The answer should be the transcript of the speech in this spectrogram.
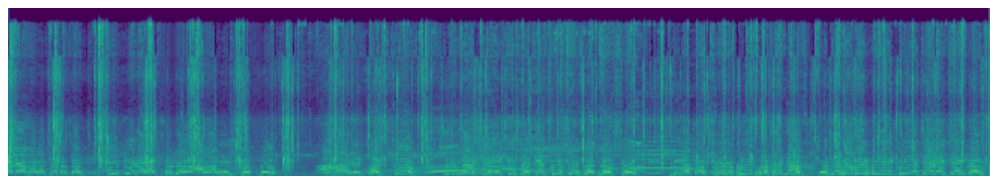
অনাহারে তবু তার শুক্রে এক দুটো আহারের আহারে কষ্ট। জলে কৃষকের সব নষ্ট নিরাপদ খুব ওদের আবার বিলেটগুলো চলে সেই গল্প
